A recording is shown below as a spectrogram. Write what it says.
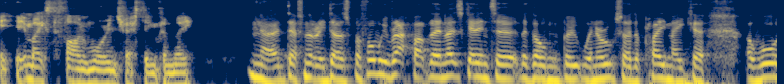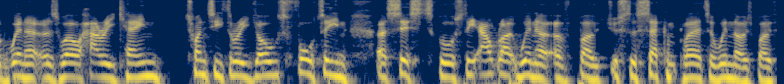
it, it makes the final more interesting for me. No, it definitely does. Before we wrap up, then let's get into the Golden Boot winner, also the Playmaker Award winner as well, Harry Kane. 23 goals, 14 assists, scores the outright winner of both, just the second player to win those both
